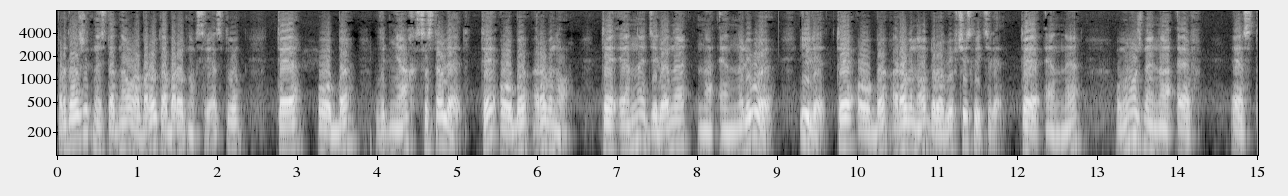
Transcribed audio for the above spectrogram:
Продолжительность одного оборота оборотных средств Т ОБ в днях составляет Т ОБ равно ТН деленное на N нулевое или Т ОБ равно дроби в числителе ТН умноженное на ФСТ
